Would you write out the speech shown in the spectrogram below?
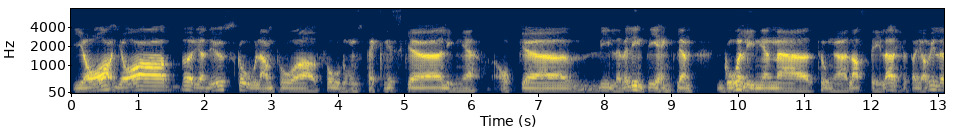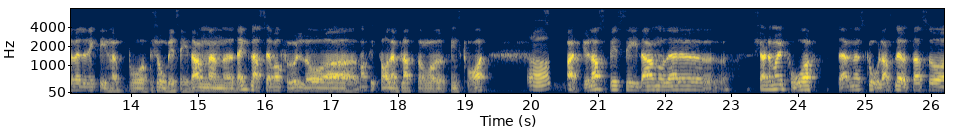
Ja, jag började ju skolan på fordonsteknisk eh, linje och eh, ville väl inte egentligen gå linjen med tunga lastbilar. Utan jag ville väl rikta in mig på personbilssidan. Men eh, den klassen var full och eh, man fick ta den plats som finns kvar. Ja. vart ju lastbilssidan och där uh, körde man ju på. Sen när skolan slutade så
